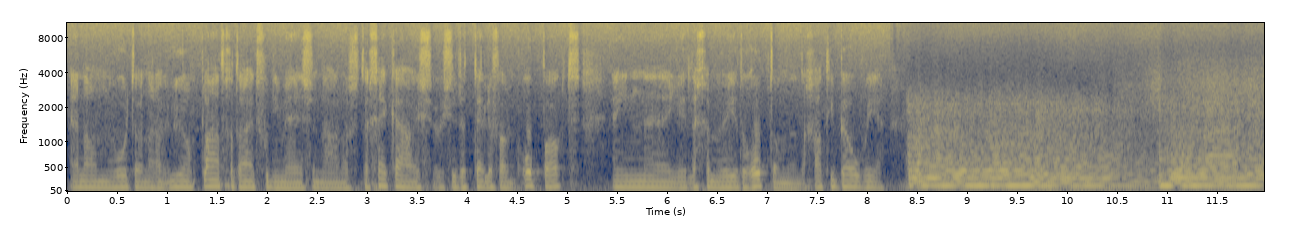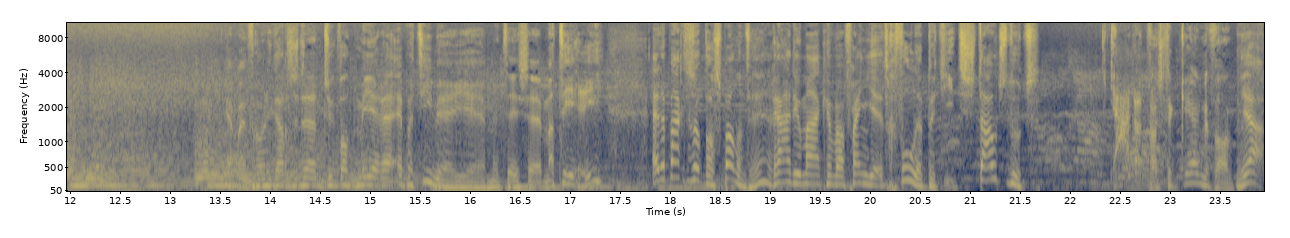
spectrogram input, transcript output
En dan wordt er een uur een plaat gedraaid voor die mensen. Nou, dat is te gekkenhuis. Als je de telefoon oppakt en eh, je legt hem weer erop, dan, dan gaat die bel weer. Ja, bij Veronica hadden ze er natuurlijk wat meer eh, empathie mee eh, met deze materie. En dat maakt het ook wel spannend, hè? Radio maken waarvan je het gevoel hebt dat je iets stouts doet. Ja, dat was de kern ervan. Ja.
